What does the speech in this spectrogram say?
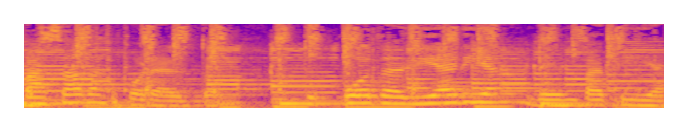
Pasadas por alto. Tu cuota diaria de empatía.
